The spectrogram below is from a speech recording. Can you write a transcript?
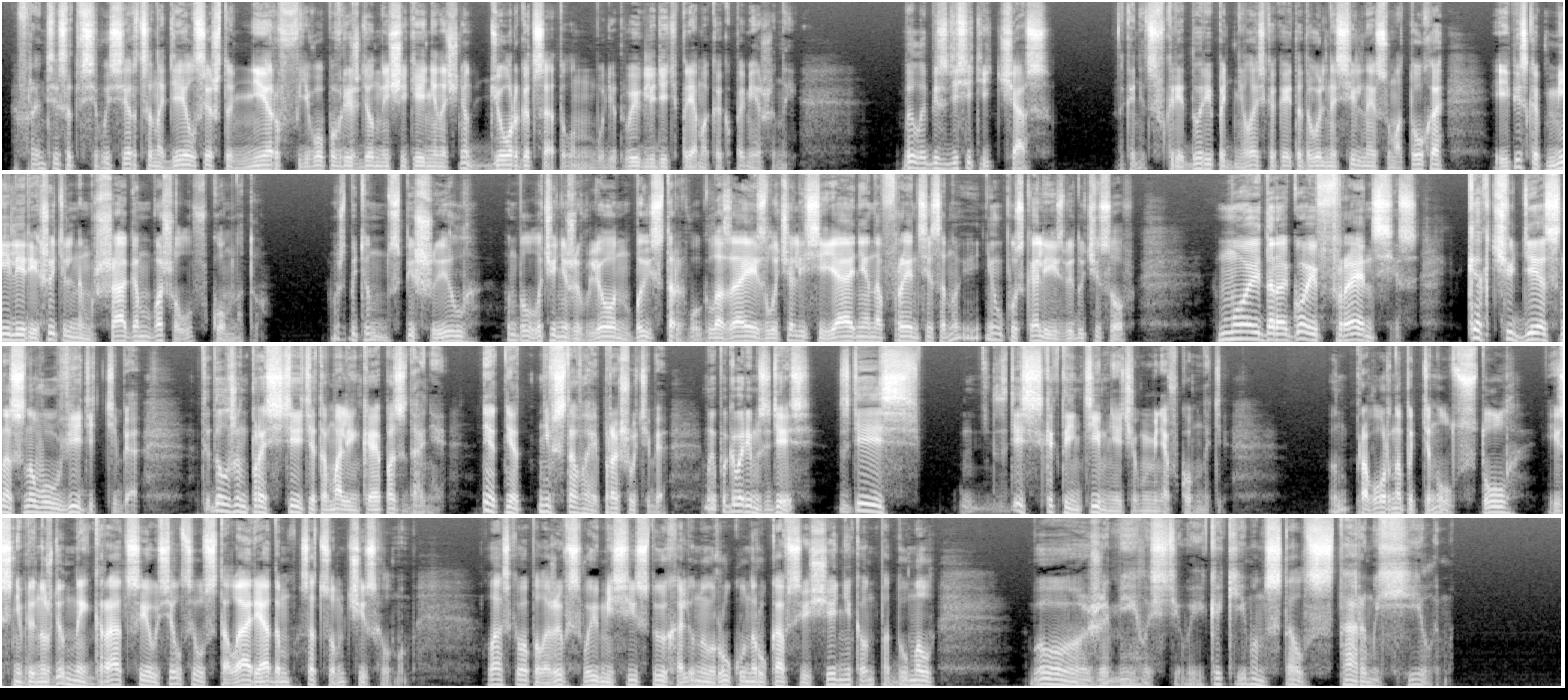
Фрэнсис от всего сердца надеялся, что нерв в его поврежденной щеке не начнет дергаться, а то он будет выглядеть прямо как помешанный. Было без десяти час. Наконец в коридоре поднялась какая-то довольно сильная суматоха, и епископ Милли решительным шагом вошел в комнату. Может быть, он спешил, он был очень оживлен, быстр, его глаза излучали сияние на Фрэнсиса, но и не упускали из виду часов. «Мой дорогой Фрэнсис, как чудесно снова увидеть тебя! Ты должен простить это маленькое опоздание. Нет-нет, не вставай, прошу тебя. Мы поговорим здесь. Здесь... здесь как-то интимнее, чем у меня в комнате». Он проворно подтянул стул и с непринужденной грацией уселся у стола рядом с отцом Чисхолмом. Ласково положив свою мясистую холеную руку на рукав священника, он подумал, «Боже милостивый, каким он стал старым и хилым!»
